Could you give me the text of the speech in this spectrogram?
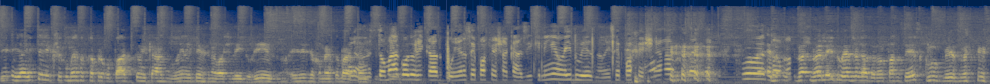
E, e, aí tem, que você começa a ficar preocupado tem o Ricardo Bueno e tem esse negócio de lei do ex, ele já começa a bater. Não, tomar gol do Ricardo Bueno, você pode fechar a casinha, que nem a lei do ex, não. Aí você pode fechar. é, não, não, é lei do ex jogador, não, passa a ser esse clube mesmo, né?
